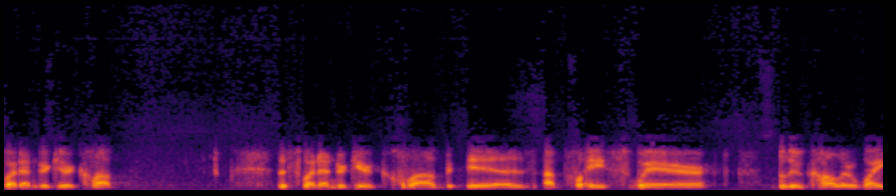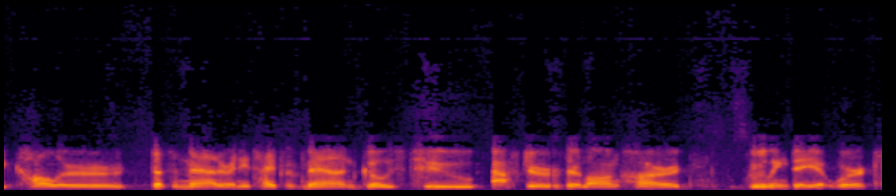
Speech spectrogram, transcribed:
Sweat Undergear Club. The Sweat Undergear Club is a place where blue collar, white collar, doesn't matter, any type of man goes to after their long, hard, grueling day at work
